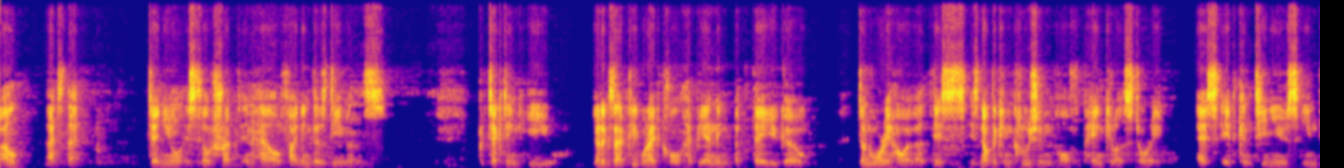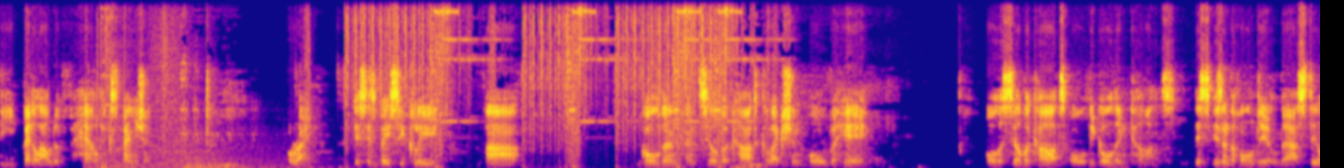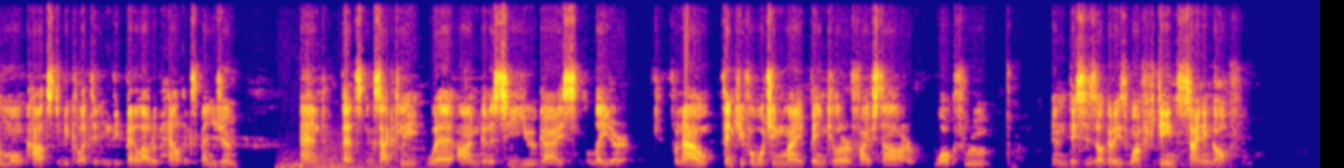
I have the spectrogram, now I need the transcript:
Well, that's that. Daniel is still trapped in hell fighting those demons. Protecting Eve. Not exactly what I'd call happy ending, but there you go. Don't worry, however, this is not the conclusion of Painkiller's story, as it continues in the Battle Out of Hell expansion. Alright, this is basically a golden and silver card collection over here. All the silver cards, all the golden cards. This isn't the whole deal, there are still more cards to be collected in the Battle Out of Hell expansion, and that's exactly where I'm gonna see you guys later. For now, thank you for watching my Painkiller 5 star walkthrough, and this is Zelgadis115 signing off.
